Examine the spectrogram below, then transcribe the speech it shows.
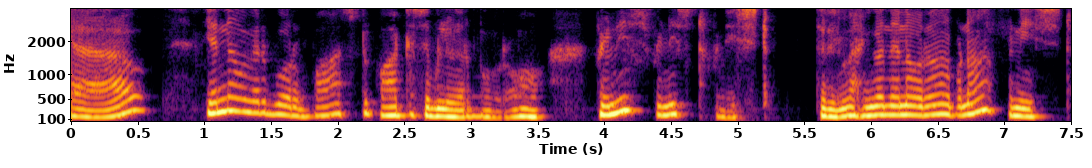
ஹாவ் என்ன வெறுப்பு வரும்? பாஸ்ட் பார்ட்டிசிபிள் வெறுப்பு வரும். ஃபினிஷ் ஃபினிஷ்ட் ஃபினிஷ்ட் சரிங்களா? இங்கே வந்து என்ன வரும் அப்படின்னா ஃபினிஷ்ட்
